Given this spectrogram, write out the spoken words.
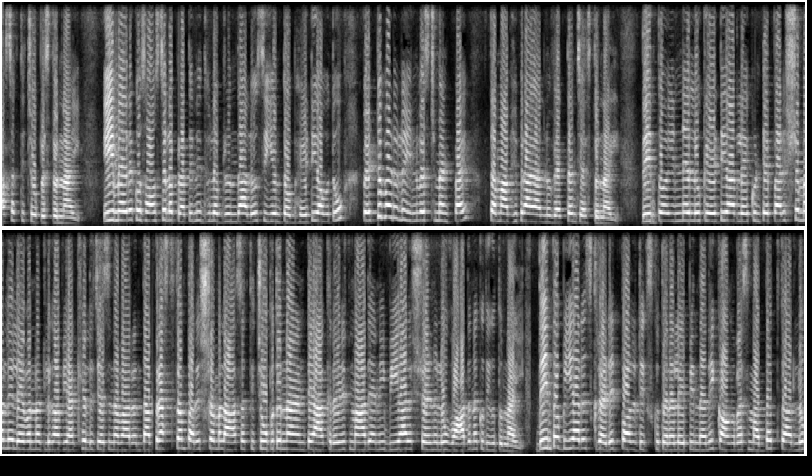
ఆసక్తి చూపిస్తున్నాయి. ఈ మేరకు సంస్థల ప్రతినిధుల బృందాలు సీఎంతో భేటీ అవుతూ పెట్టుబడులు ఇన్వెస్ట్మెంట్ పై తమ అభిప్రాయాలను వ్యక్తం చేస్తున్నాయి. దీంతో ఇన్నేళ్ళు కేటీఆర్ లేకుంటే పరిశ్రమలే లేవన్నట్లుగా వ్యాఖ్యలు చేసిన వారంతా ప్రస్తుతం పరిశ్రమల ఆసక్తి చూపుతున్నాయంటే ఆ క్రెడిట్ మాదే అని బీఆర్ఎస్ శ్రేణులు వాదనకు దిగుతున్నాయి. దీంతో బీఆర్ఎస్ క్రెడిట్ పాలిటిక్స్కు తెరలేపిందని కాంగ్రెస్ మద్దతుదారులు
